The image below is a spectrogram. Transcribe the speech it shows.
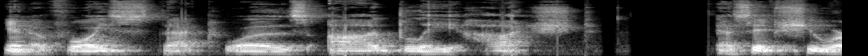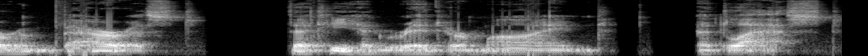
in a voice that was oddly hushed, as if she were embarrassed that he had read her mind at last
